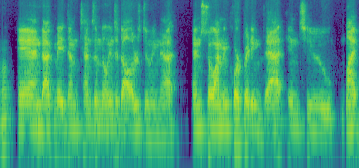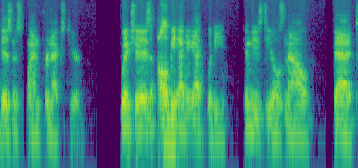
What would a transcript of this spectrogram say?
Mm-hmm. And I've made them tens of millions of dollars doing that. And so I'm incorporating that into my business plan for next year, which is I'll be having equity in these deals now that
